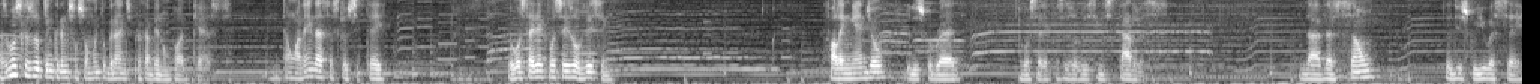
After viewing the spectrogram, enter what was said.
As músicas do King Crimson são muito grandes para caber num podcast. Então, além dessas que eu citei, eu gostaria que vocês ouvissem Fallen Angel, do disco Red. Eu gostaria que vocês ouvissem Starless, da versão do disco USA,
